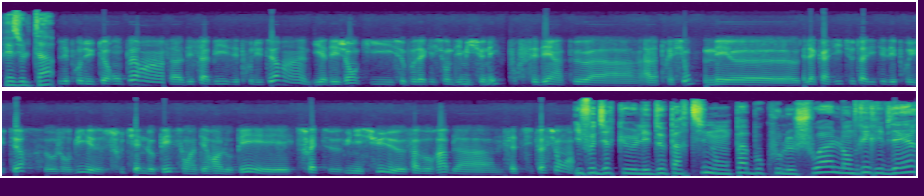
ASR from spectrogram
Résultat Les producteurs ont peur, hein. ça déstabilise les producteurs. Hein. Il y a des gens qui se posent la question de démissionner pour céder un peu à, à la pression. Mais euh, la quasi-totalité des producteurs aujourd'hui euh, soutiennent l'OP, sont adhérents à l'OP et souhaitent une issue favorable à cette situation. Il faut dire que les deux parties n'ont pas beaucoup le choix. Landry Rivière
